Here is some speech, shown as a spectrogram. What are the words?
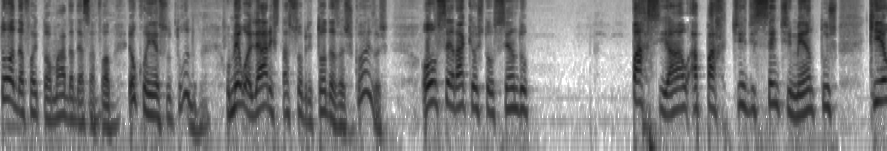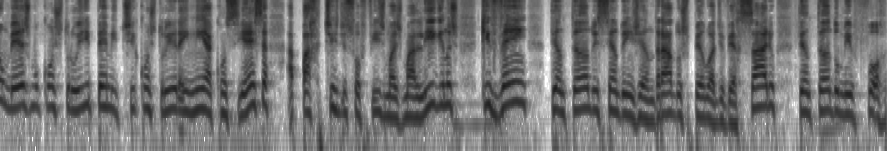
toda foi tomada dessa forma? Eu conheço tudo? O meu olhar está sobre todas as coisas? Ou será que eu estou sendo parcial a partir de sentimentos que eu mesmo construí e permiti construir em minha consciência a partir de sofismas malignos que vêm tentando e sendo engendrados pelo adversário, tentando me, for,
